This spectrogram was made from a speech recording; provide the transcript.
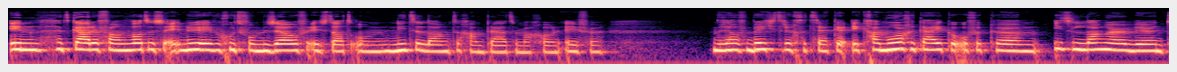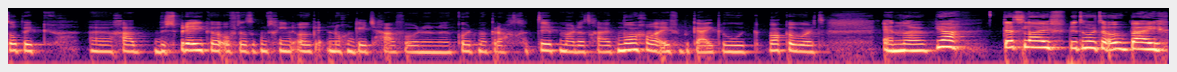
In het kader van wat is nu even goed voor mezelf, is dat om niet te lang te gaan praten, maar gewoon even mezelf een beetje terug te trekken. Ik ga morgen kijken of ik um, iets langer weer een topic uh, ga bespreken. Of dat ik misschien ook nog een keertje ga voor een uh, kort maar krachtige tip. Maar dat ga ik morgen wel even bekijken hoe ik wakker word. En uh, ja, that's life. Dit hoort er ook bij.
